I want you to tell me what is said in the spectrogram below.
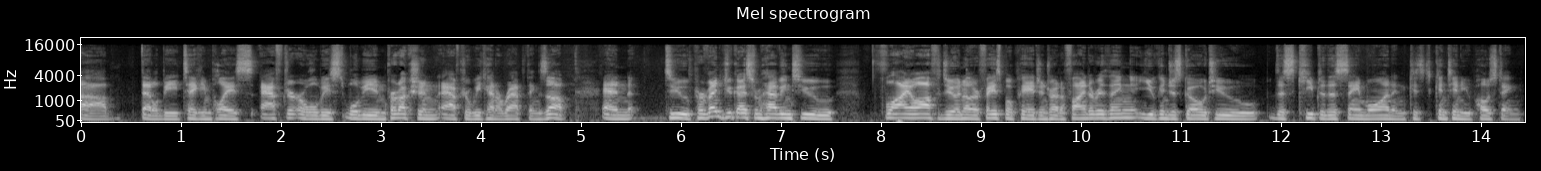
uh, that'll be taking place after or will be will be in production after we kind of wrap things up and to prevent you guys from having to fly off to another Facebook page and try to find everything, you can just go to this, keep to this same one, and c- continue posting.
